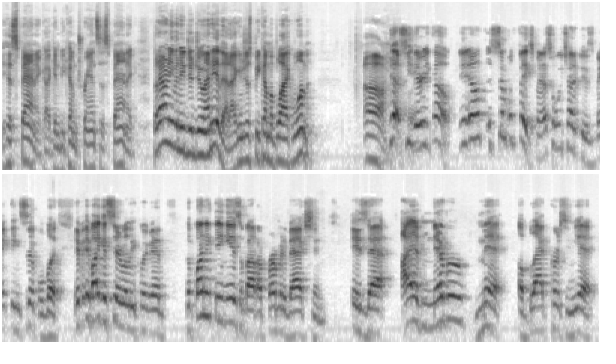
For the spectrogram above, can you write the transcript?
Hispanic. I can become trans-Hispanic, but I don't even need to do any of that. I can just become a black woman. Uh, yeah, see, there you go. You know, a simple fix, man. That's what we try to do is make things simple. But if, if I can say really quick, man, the funny thing is about affirmative action is that I have never met a black person yet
